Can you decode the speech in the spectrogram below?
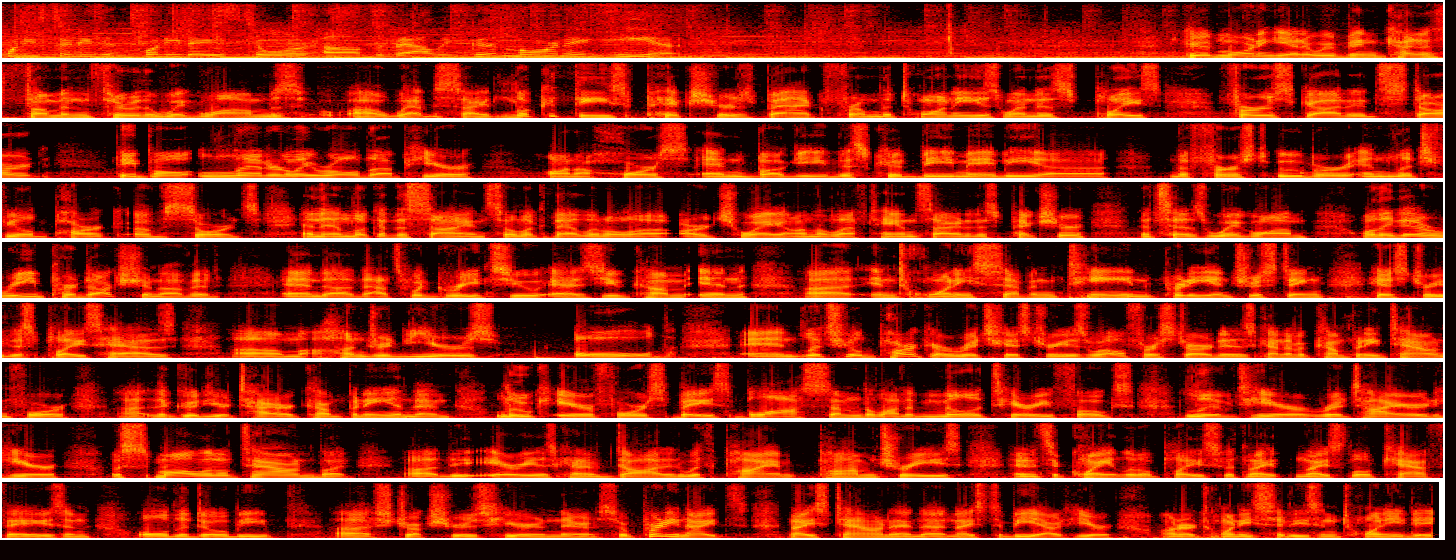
20 Cities in 20 Days tour of the Valley. Good morning, Ian. Good morning, Yetta. We've been kind of thumbing through the Wigwam's uh, website. Look at these pictures back from the 20s when this place first got its start. People literally rolled up here on a horse and buggy. This could be maybe uh, the first Uber in Litchfield Park of sorts. And then look at the sign. So look at that little uh, archway on the left-hand side of this picture that says Wigwam. Well, they did a reproduction of it, and uh, that's what greets you as you come in uh, in 2017. Pretty interesting history this place has, um, 100 years old. And Litchfield Park, a rich history as well. First started as kind of a company town for uh, the Goodyear Tire Company, and then Luke Air Force Base blossomed. A lot of military folks lived here, retired here. A small little town, but uh, the area is kind of dotted with palm, palm trees, and it's a quaint little place with nice, nice little cafes and old adobe uh, structures here and there. So pretty nice, nice town, and uh, nice to be out here on our 20 cities in 20 days.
